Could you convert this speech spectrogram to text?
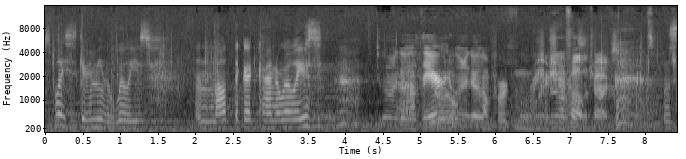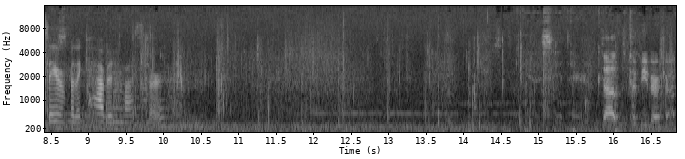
this place is giving me the willies. And not the good kind of willies. Do we want to go Now for there or do we want to go? Comfort and We're reassurance. follow the tracks. We'll save it for the cabin buster. See it there. That could be bear trap.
